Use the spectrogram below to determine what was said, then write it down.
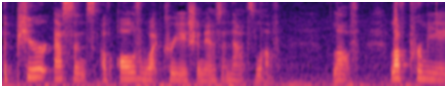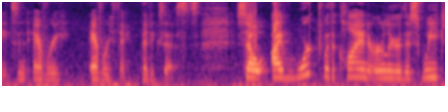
the pure essence of all of what creation is, and that's love. Love. Love permeates in every everything that exists. So I've worked with a client earlier this week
